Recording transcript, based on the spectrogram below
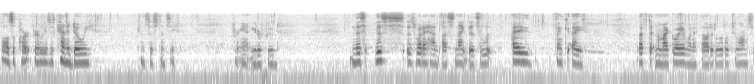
falls apart fairly. It's kind of doughy consistency for anteater food. And this this is what I had last night, but it's a li- I think I left it in the microwave when I thawed it a little too long, so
